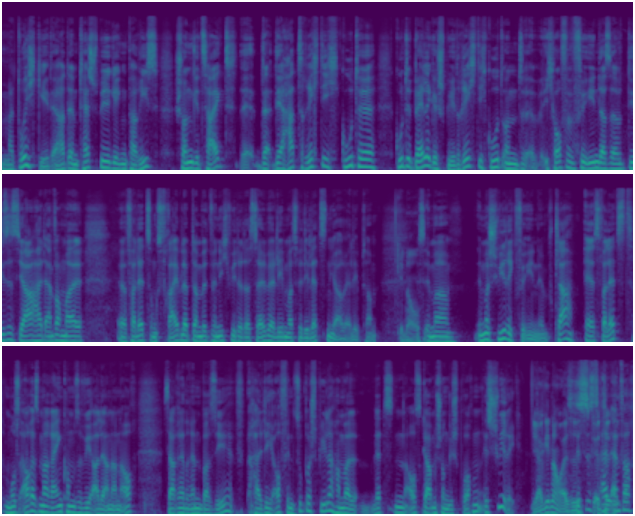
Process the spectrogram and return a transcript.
mal durchgeht. Er hat im Testspiel gegen Paris schon gezeigt, der, der hat richtig gute, gute Bälle gespielt, richtig gut. Und äh, ich hoffe für ihn, dass er dieses Jahr halt einfach mal äh, verletzungsfrei bleibt, damit wir nicht wieder dasselbe erleben, was wir die letzten Jahre erlebt haben. Genau. Ist immer, immer schwierig für ihn. Klar, er ist verletzt, muss auch erstmal reinkommen, so wie alle anderen auch. Sarin Renbase halte ich auch für einen Superspieler, haben wir in den letzten Ausgaben schon gesprochen, ist schwierig. Ja, genau. Also Es es, ist halt einfach-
